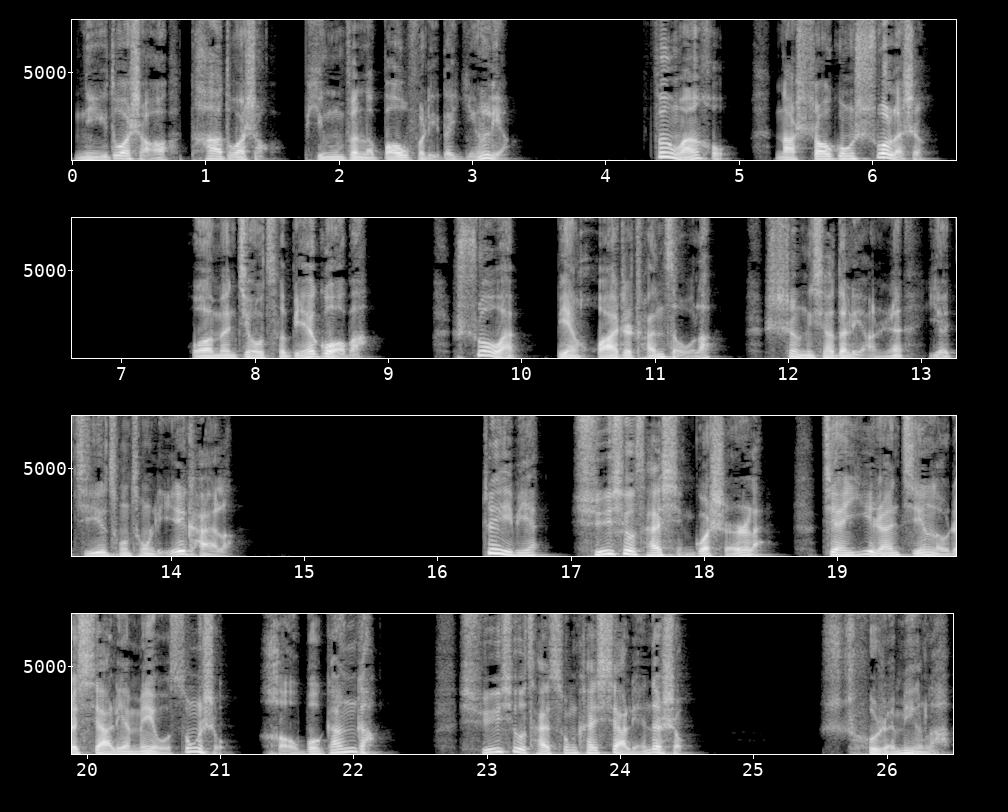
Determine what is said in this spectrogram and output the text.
你多少，他多少，平分了包袱里的银两。分完后，那艄公说了声：“我们就此别过吧。”说完，便划着船走了。剩下的两人也急匆匆离开了。这边。徐秀才醒过神来，见依然紧搂着夏莲，没有松手，好不尴尬。徐秀才松开夏莲的手，出人命了，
